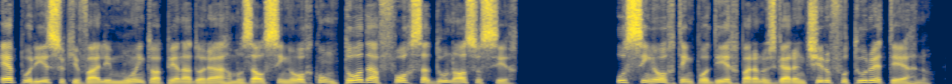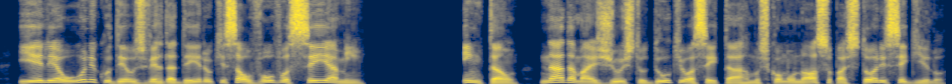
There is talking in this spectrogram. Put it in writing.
É por isso que vale muito a pena adorarmos ao Senhor com toda a força do nosso ser. O Senhor tem poder para nos garantir o futuro eterno, e Ele é o único Deus verdadeiro que salvou você e a mim. Então, Nada mais justo do que o aceitarmos como nosso pastor e segui-lo.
